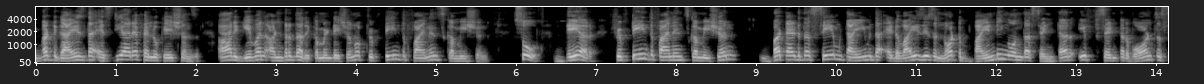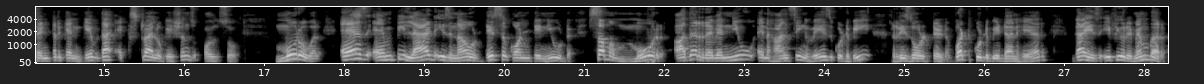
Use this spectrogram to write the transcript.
But guys, the SDRF allocations are given under the recommendation of 15th Finance Commission. So, there, 15th Finance Commission but at the same time the advice is not binding on the center if center wants center can give the extra allocations also Moreover, as MP LAD is now discontinued, some more other revenue enhancing ways could be resorted. What could be done here? Guys, if you remember,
